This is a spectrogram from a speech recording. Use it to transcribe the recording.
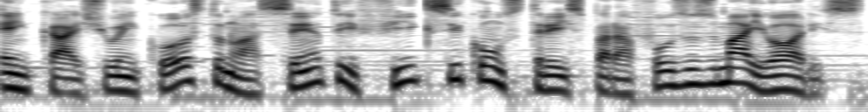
encaixe o encosto no assento e fixe com os três parafusos maiores.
